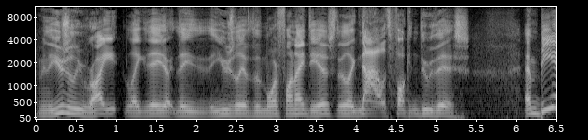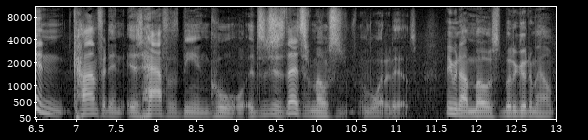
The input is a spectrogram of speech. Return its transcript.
I mean, they're usually right. Like they, they, they usually have the more fun ideas. They're like, nah, let's fucking do this. And being confident is half of being cool. It's just that's most of what it is. Maybe not most, but a good amount.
